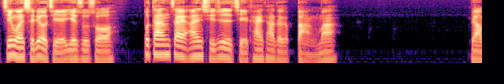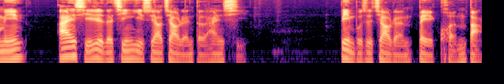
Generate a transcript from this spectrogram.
经文十六节耶稣说，不当在安息日解开他的绑吗？表明安息日的经义是要叫人得安息，并不是叫人被捆绑。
